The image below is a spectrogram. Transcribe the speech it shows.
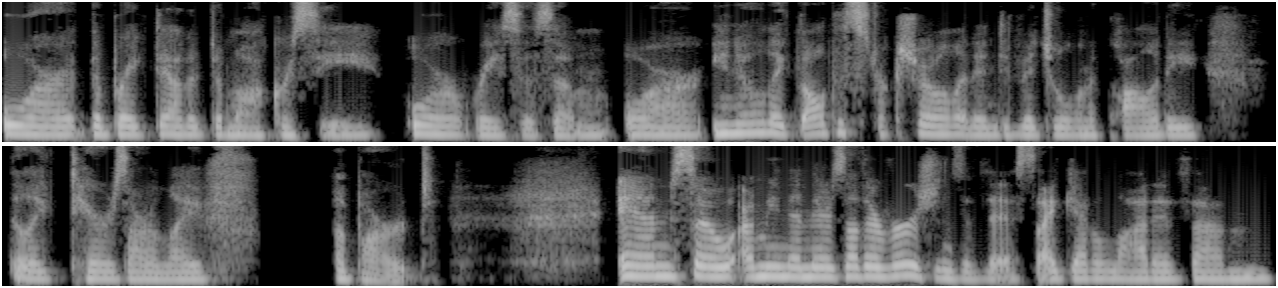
or the breakdown of democracy or racism or you know like all the structural and individual inequality that like tears our life apart. And so i mean and there's other versions of this. I get a lot of um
